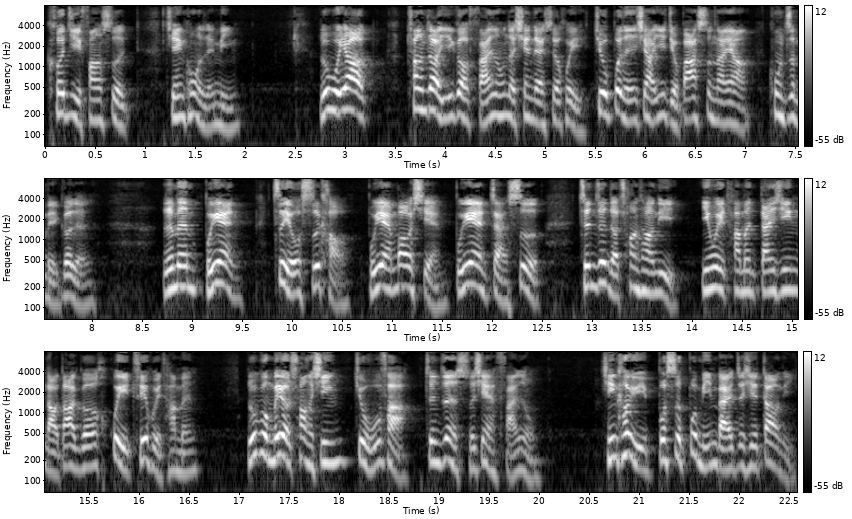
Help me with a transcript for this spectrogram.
科技方式监控人民。如果要创造一个繁荣的现代社会，就不能像1984那样控制每个人。人们不愿自由思考，不愿冒险，不愿展示真正的创造力。因为他们担心老大哥会摧毁他们，如果没有创新，就无法真正实现繁荣。金克宇不是不明白这些道理，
